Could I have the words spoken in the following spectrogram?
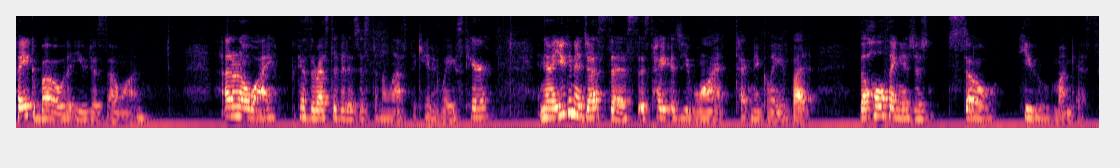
fake bow that you just sew on. I don't know why, because the rest of it is just an elasticated waist here. And now you can adjust this as tight as you want, technically, but the whole thing is just so humongous.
